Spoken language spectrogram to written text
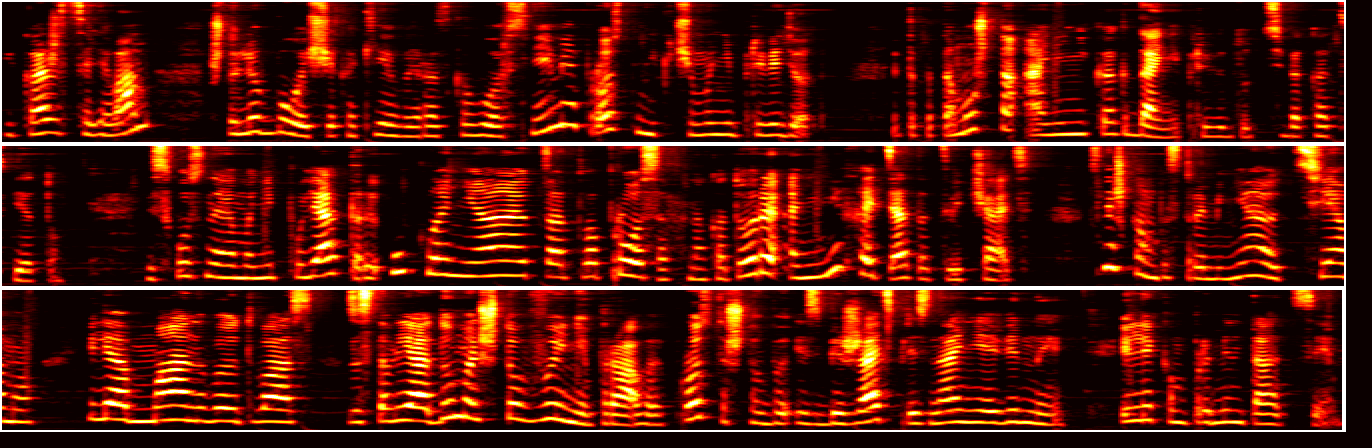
И кажется ли вам, что любой щекотливый разговор с ними просто ни к чему не приведет? Это потому, что они никогда не приведут себя к ответу. Искусные манипуляторы уклоняются от вопросов, на которые они не хотят отвечать, слишком быстро меняют тему или обманывают вас, заставляя думать, что вы не правы, просто чтобы избежать признания вины или компрометации.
